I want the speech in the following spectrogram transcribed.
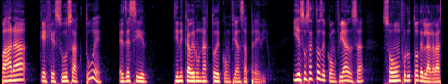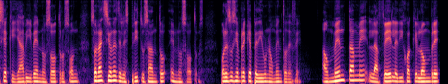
para que Jesús actúe. Es decir, tiene que haber un acto de confianza previo. Y esos actos de confianza son fruto de la gracia que ya vive en nosotros, son, son acciones del Espíritu Santo en nosotros. Por eso siempre hay que pedir un aumento de fe. Aumentame la fe, le dijo aquel hombre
